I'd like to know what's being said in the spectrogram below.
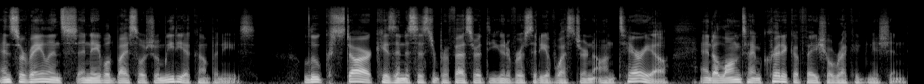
and surveillance enabled by social media companies. Luke Stark is an assistant professor at the University of Western Ontario and a longtime critic of facial recognition.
